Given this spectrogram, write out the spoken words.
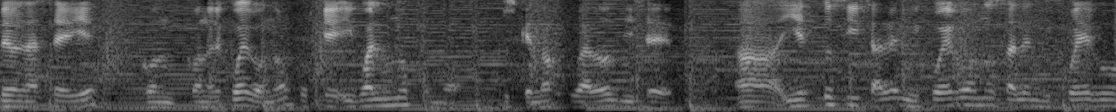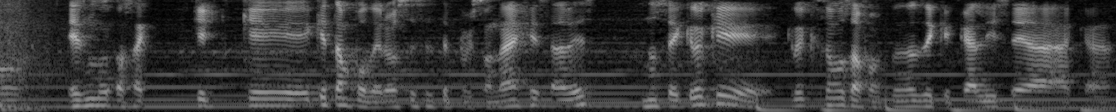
veo en la serie con, con el juego, ¿no? Porque igual uno como pues que no ha jugado dice, ah, y esto sí sale en mi juego, no sale en mi juego, es muy, o sea, ¿qué, qué, qué tan poderoso es este personaje, ¿sabes? No sé, creo que, creo que somos afortunados de que Cali sea acá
